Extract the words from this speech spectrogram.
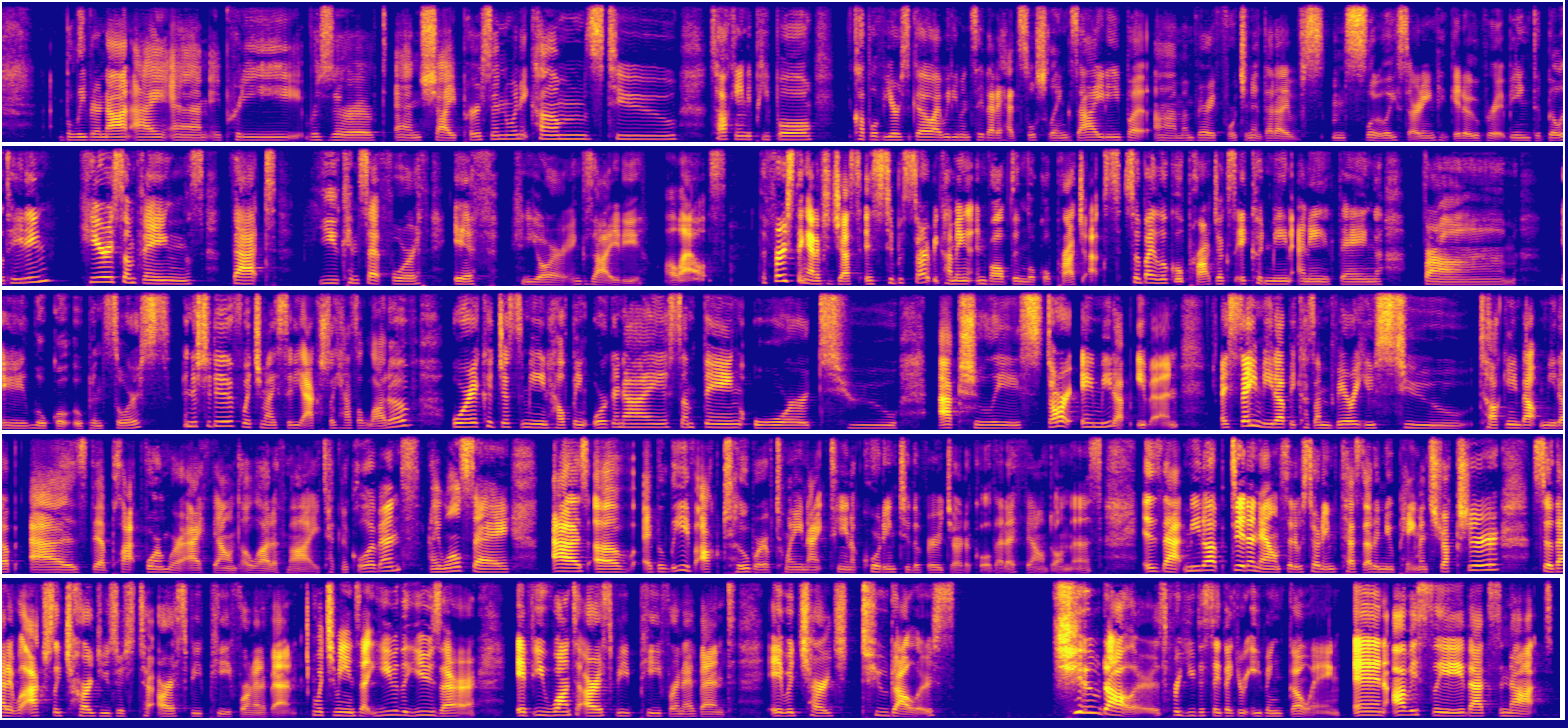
Believe it or not, I am a pretty reserved and shy person when it comes to talking to people a couple of years ago, I would even say that I had social anxiety, but um, I'm very fortunate that I've, I'm slowly starting to get over it being debilitating. Here are some things that you can set forth if your anxiety allows. The first thing I would suggest is to start becoming involved in local projects. So, by local projects, it could mean anything from a local open source initiative, which my city actually has a lot of, or it could just mean helping organize something or to actually start a meetup, even. I say Meetup because I'm very used to talking about Meetup as the platform where I found a lot of my technical events. I will say, as of, I believe, October of 2019, according to the Verge article that I found on this, is that Meetup did announce that it was starting to test out a new payment structure so that it will actually charge users to RSVP for an event, which means that you, the user, if you want to RSVP for an event, it would charge $2 $2 for you to say that you're even going. And obviously, that's not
